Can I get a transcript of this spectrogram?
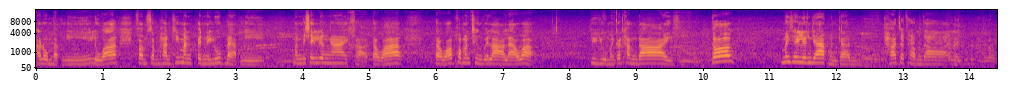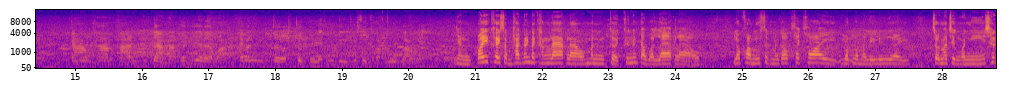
อารมณ์แบบนี้ หรือว่าความสัมพันธ์ที่มันเป็นในรูปแบบนี้ มันไม่ใช่เรื่องง่ายค่ะ แต่ว่าแต่ว่าพอมันถึงเวลาแล้วอะอยู่ๆมันก็ทำได้อืมก็ไม่ใช่เรื่องยากเหมือนกัน เออ ถ้าจะทำได้ อะไรที่มันทำให้เราก้าวข้ามผ่านทุกอย่างมาเพื่อที่จะแบบว่า ให้มันเจอจุดตรงเนี้ยที่มันดีที่สุดสำหรับลูกเราเนี่ยอย่างเป้ยเคยสัมภาษณ์ตั้งแต่ครั้งแรกแล้ว มันเกิดขึ้นตั้งแต่วันแรกแล้ว แล้วความรู้สึกมันก็ค่อย ๆ ลดลงมาเรื่อยๆ จนมาถึงวันนี้ฉัน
